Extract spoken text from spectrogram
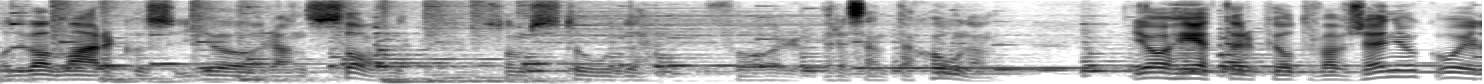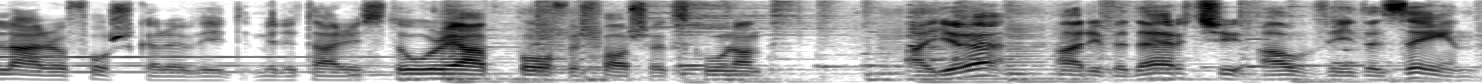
Och det var Marcus Göransson som stod för presentationen. Jag heter Piotr Vavzjenjuk och är lärare och forskare vid militärhistoria på Försvarshögskolan. Adjö, arrivederci, auf Wiedersehen.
